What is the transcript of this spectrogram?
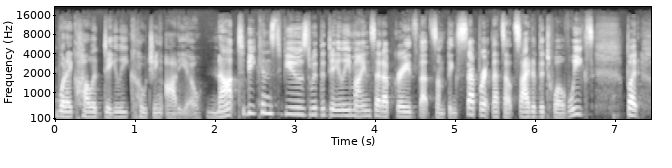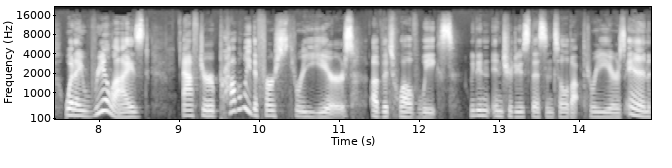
what I call a daily coaching audio, not to be confused with the daily mindset upgrades. That's something separate, that's outside of the 12 weeks. But what I realized after probably the first three years of the 12 weeks, we didn't introduce this until about three years in.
